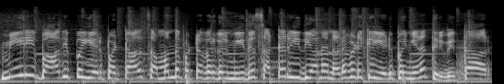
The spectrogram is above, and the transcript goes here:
மீறி பாதிப்பு ஏற்பட்டால் சம்பந்தப்பட்டவர்கள் மீது சட்ட ரீதியான நடவடிக்கை எடுப்பேன் என தெரிவித்தார்.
